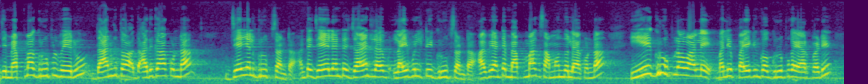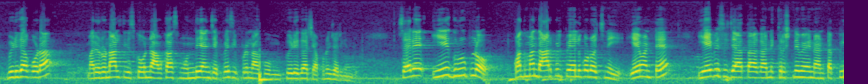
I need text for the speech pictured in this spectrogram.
ఇది మెప్మా గ్రూపులు వేరు దానితో అది కాకుండా జేఎల్ గ్రూప్స్ అంట. అంటే జేఎల్ అంటే జాయింట్ లైబిలిటీ గ్రూప్స్ అంట. అవి అంటే మెప్మాకి సంబంధం లేకుండా ఈ గ్రూప్లో వాళ్ళే మళ్ళీ పైకి ఇంకో గ్రూప్గా ఏర్పడి విడిగా కూడా మరి రుణాలు తీసుకోండి అవకాశం ఉంది అని చెప్పేసి ఇప్పుడు నాకు పీడీ గారు చెప్పడం జరిగింది. సరే ఈ గ్రూప్లో కొంతమంది ఆర్పిల్ పేర్లు కూడా వచ్చినాయి. ఏమంటే ఏబి సుజాత కానీ కృష్ణవేణి అంట పి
